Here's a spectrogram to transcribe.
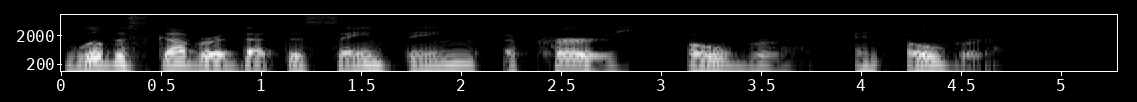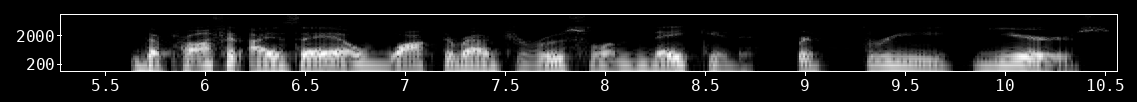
we'll discover that this same thing occurs over and over. The prophet Isaiah walked around Jerusalem naked for three years.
